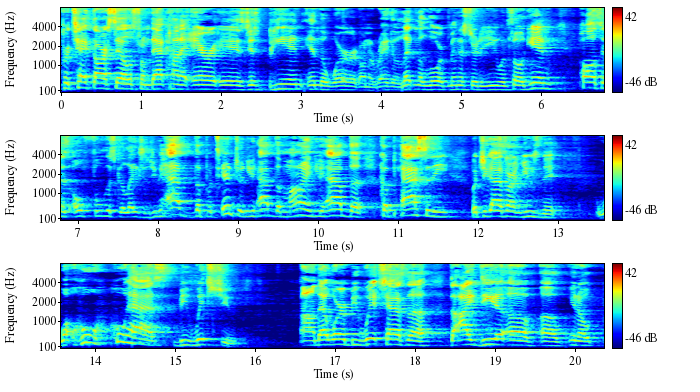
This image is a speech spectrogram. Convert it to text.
protect ourselves from that kind of error is just being in the word on a regular, letting the Lord minister to you. And so again, Paul says, Oh, foolish Galatians, you have the potential, you have the mind, you have the capacity, but you guys aren't using it. Who, who has bewitched you? Um, that word bewitched has the, the idea of, of, you know,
